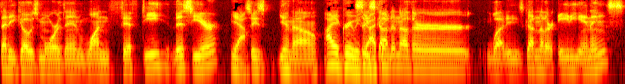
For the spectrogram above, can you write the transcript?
that he goes more than 150 this year. Yeah. So he's, you know, I agree with so you. He's I got think, another what? He's got another 80 innings.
